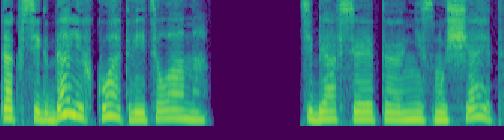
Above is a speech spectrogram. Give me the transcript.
Как всегда легко ответила она. «Тебя все это не смущает?»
